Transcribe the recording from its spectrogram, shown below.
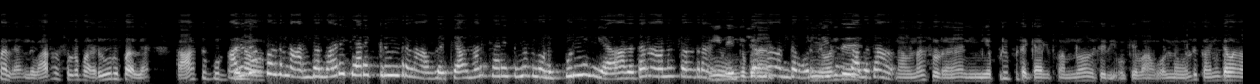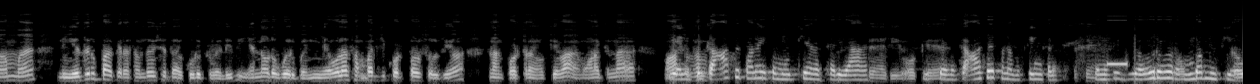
இல்ல. இந்த வார்த்தை சொல்றப்ப அறிவுறுப்பா இல்ல. காசு கொடுத்து சொல்றேன். அந்த மாதிரி கேரக்டர்ன்ற நான் அவளுக்கு அந்த மாதிரி கேரக்டர் உனக்கு புரியலையா? அததான் நானும் சொல்றேன். அந்த ஒரு வந்து நான் என்ன சொல்றேன்? நீ எப்படிப்பட்ட கேரக்டர் இருந்தாலும் சரி ஓகேவா உன்னை வந்து கண் கலங்காம நீ எதிர்பார்க்கிற சந்தோஷத்தை கொடுக்க வேண்டியது என்னோட பொறுப்பு. நீ எவ்வளவு சம்பாதிச்சு கொட்ட சொல்றியோ நான் கொட்டுறேன் ஓகேவா உனக்கு என்ன எனக்கு காசு பணம் இப்ப முக்கியம் சரியா? சரி ஓகே எனக்கு ஆசை நம்ம முக்கியம் எனக்கு கௌரவம் ரொம்ப முக்கியம்.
